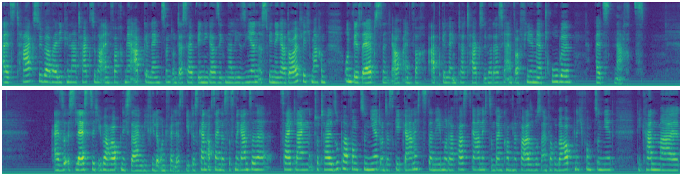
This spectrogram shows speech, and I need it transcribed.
als tagsüber, weil die Kinder tagsüber einfach mehr abgelenkt sind und deshalb weniger signalisieren, es weniger deutlich machen. Und wir selbst sind ja auch einfach abgelenkter tagsüber. Da ist ja einfach viel mehr Trubel als nachts. Also es lässt sich überhaupt nicht sagen, wie viele Unfälle es gibt. Es kann auch sein, dass das eine ganze Zeit lang total super funktioniert und es geht gar nichts daneben oder fast gar nichts und dann kommt eine Phase, wo es einfach überhaupt nicht funktioniert. Die kann mal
